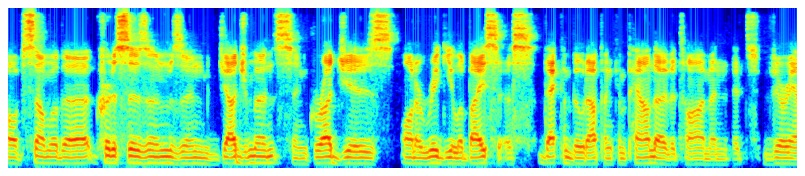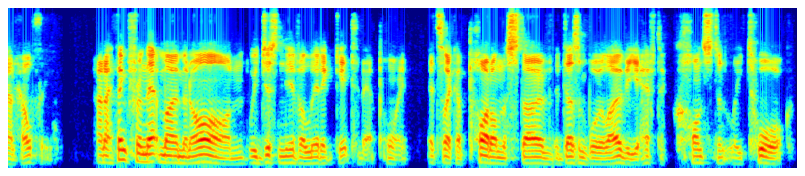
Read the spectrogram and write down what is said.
of some of the criticisms and judgments and grudges on a regular basis that can build up and compound over time and it's very unhealthy. And I think from that moment on, we just never let it get to that point. It's like a pot on the stove that doesn't boil over. You have to constantly talk.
